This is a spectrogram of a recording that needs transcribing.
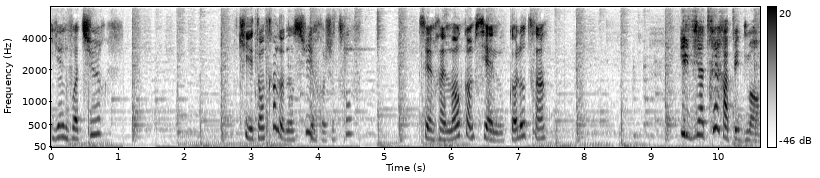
il y a une voiture qui est en train de nous suivre, je trouve. C'est vraiment comme si elle nous colle au train. Il vient très rapidement.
